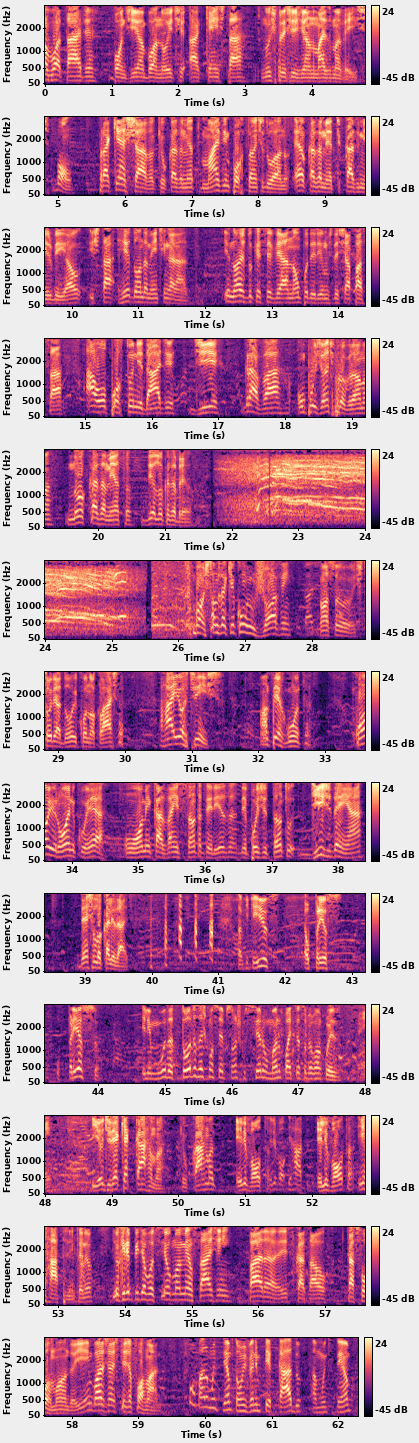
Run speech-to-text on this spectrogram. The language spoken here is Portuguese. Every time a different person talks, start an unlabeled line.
Uma boa tarde, bom dia, boa noite a quem está nos prestigiando mais uma vez. Bom, para quem achava que o casamento mais importante do ano é o casamento de Casimiro Miguel, está redondamente enganado. E nós do QCVA não poderíamos deixar passar a oportunidade de gravar um pujante programa no casamento de Lucas Abreu. Bom, estamos aqui com um jovem, nosso historiador iconoclasta, Rai Ortiz. Uma pergunta: quão irônico é um homem casar em Santa Teresa depois de tanto desdenhar desta localidade?
Sabe o que, que é isso? É o preço. O preço, ele muda todas as concepções que o ser humano pode ter sobre alguma coisa.
Sim. E eu diria que é karma, que o karma ele volta.
Ele volta e rápido.
Ele volta e rápido, entendeu? E eu queria pedir a você uma mensagem para esse casal que está se formando aí, embora já esteja formado.
Formado há muito tempo, estão vivendo em pecado há muito tempo.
